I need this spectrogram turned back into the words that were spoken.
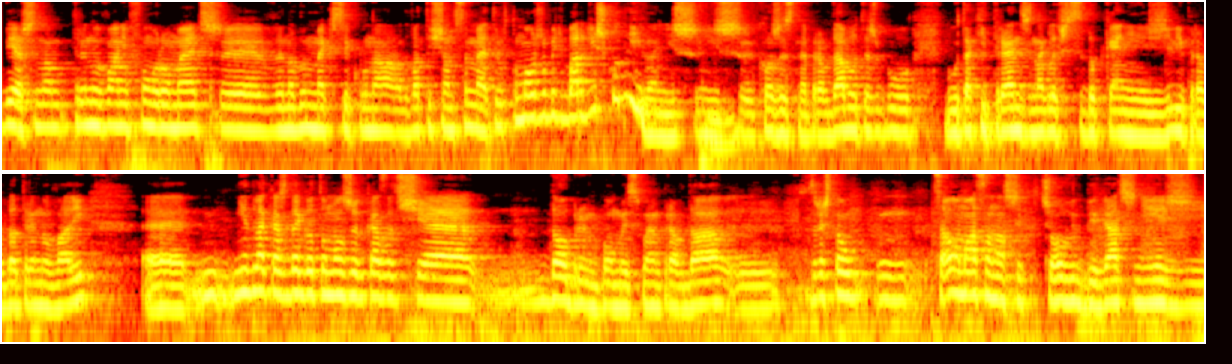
wiesz, no, trenowanie Fonrome czy w Nowym Meksyku na 2000 metrów to może być bardziej szkodliwe niż, niż korzystne, prawda, bo też był, był taki trend, że nagle wszyscy do Kenii jeździli, prawda, trenowali. E, nie dla każdego to może okazać się dobrym pomysłem, prawda? Y, zresztą cała masa naszych czołowych biegaczy nie jeździ,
